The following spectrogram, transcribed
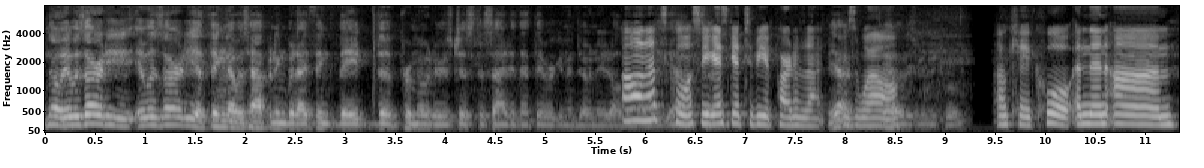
No, it was already it was already a thing that was happening, but I think they the promoters just decided that they were going to donate all. The Oh, money. that's yeah, cool. So you guys get to be a part of that yeah, as Yeah, well. it was really cool. Okay, cool. And then um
